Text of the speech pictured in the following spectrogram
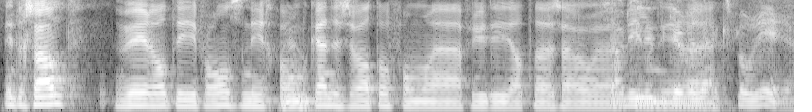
Interessant. Een wereld die voor ons in ieder geval Ja. onbekend is. is wel tof om eh, voor jullie dat eh, zo... eh, Zouden jullie het een keer willen exploreren?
